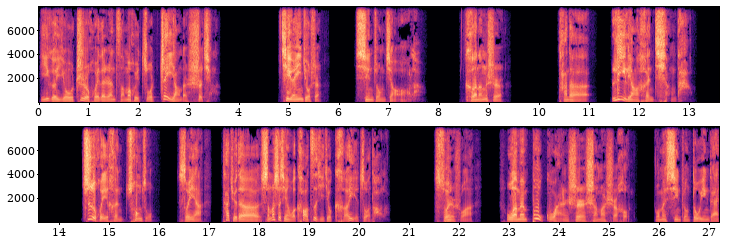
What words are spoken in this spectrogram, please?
一个有智慧的人怎么会做这样的事情呢？其原因就是。心中骄傲了，可能是他的力量很强大，智慧很充足，所以啊，他觉得什么事情我靠自己就可以做到了。所以说啊，我们不管是什么时候，我们心中都应该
